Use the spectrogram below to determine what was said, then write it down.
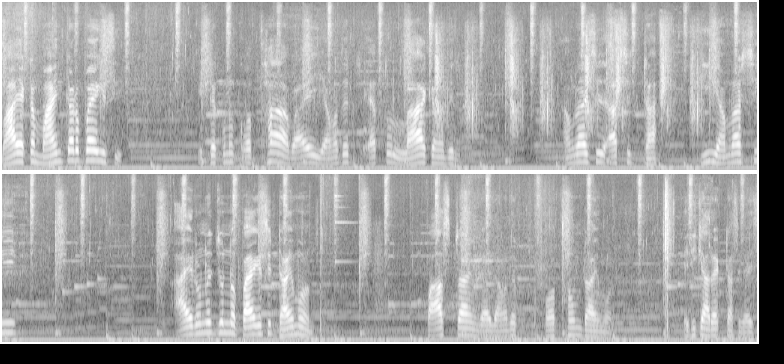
ভাই, একটা মাইন্ড কার্ডও পেয়ে গেছি। এটা কোনো কথা, ভাই। আমাদের এত লাখ আমাদের। আমরা আসছি আসছি কি? আমরা আসছি আয়রনের জন্য পেয়ে গেছি ডায়মন্ড ফার্স্ট টাইম গাইজ আমাদের প্রথম ডায়মন্ড এদিকে আরও একটা আছে গাইজ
